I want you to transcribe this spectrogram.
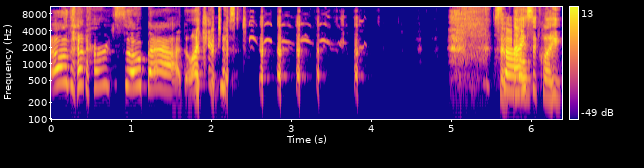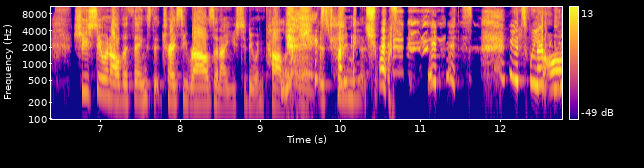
oh that hurts so bad like it just So, basically, she's doing all the things that Tracy Riles and I used to do in college. It's pretty much. it is it's we've all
